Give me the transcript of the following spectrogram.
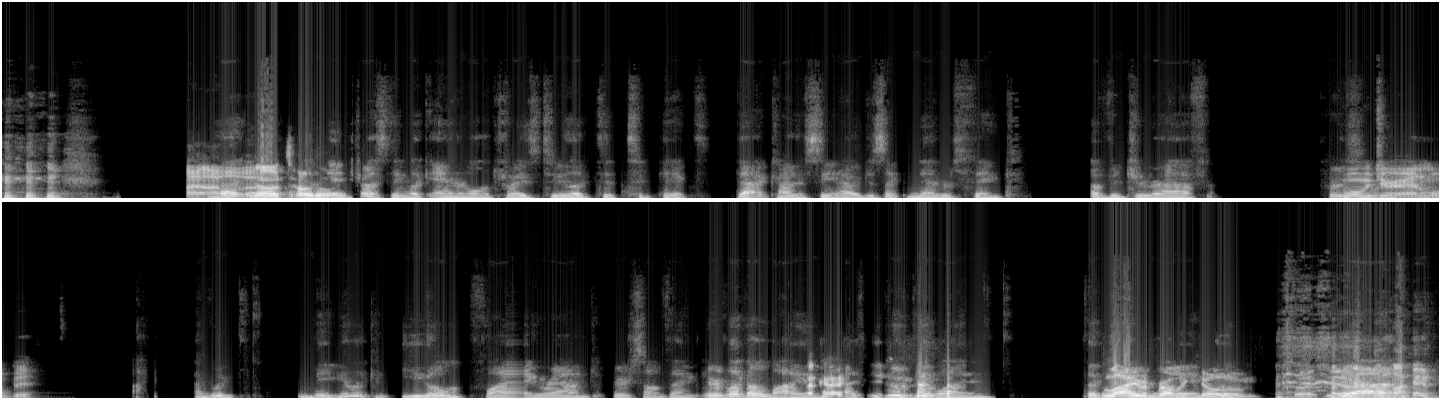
I, I love that. No, it's totally. interesting like animal choice too, like to to pick that kind of scene. I would just like never think of a giraffe. What would your animal be? I would maybe like an eagle flying around or something, or like a lion. Okay. I think it would be a lion. Like Lion the would probably lion, kill like, them, but Yeah. yeah. Lion-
